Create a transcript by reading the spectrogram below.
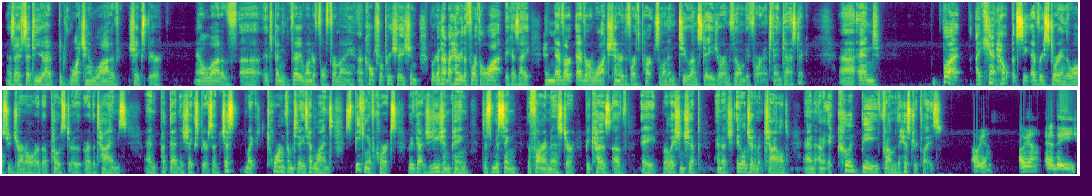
As I said to you, I've been watching a lot of Shakespeare, and a lot of uh, it's been very wonderful for my uh, cultural appreciation. We're going to talk about Henry IV a lot because I had never ever watched Henry IV parts one and two on stage or in film before, and it's fantastic. Uh, and but I can't help but see every story in the Wall Street Journal or the Post or, or the Times and put that into Shakespeare. So just like torn from today's headlines. Speaking of courts, we've got Xi Jinping dismissing the foreign minister because of a relationship and an illegitimate child. And I mean, it could be from the history plays. Oh, yeah. Oh, yeah. And the,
